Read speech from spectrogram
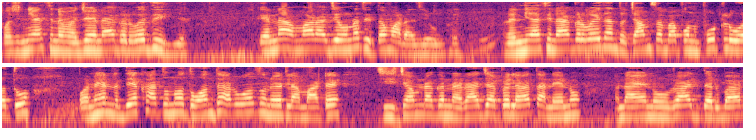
પછી ત્યાંથી અમે જઈને આગળ વધી ગયા કે ના, મારા જેવું નથી, તમારા જેવું છે. અને ત્યાંથી આગળ વધ્યા ને તો જામસા બાપુનું પૂટલું હતું, પણ હે ને દેખાતું નહોતું, અંધારું હતું ને એટલા માટે જે જામનગરના રાજા પહેલાં હતા ને એનું અને એનું રાજ દરબાર.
